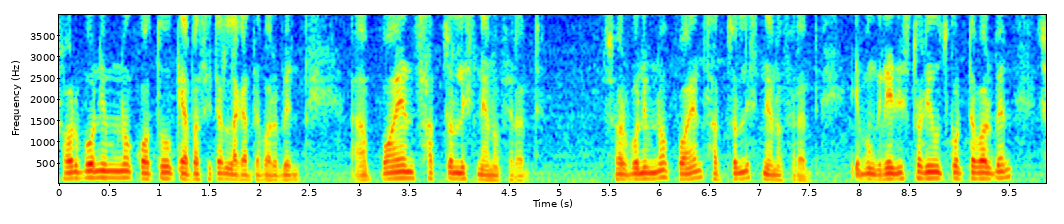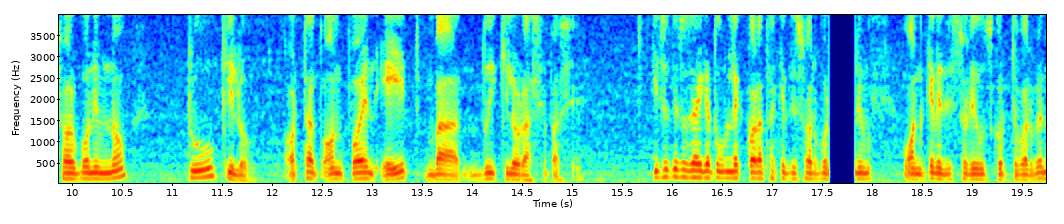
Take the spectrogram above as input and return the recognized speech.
সর্বনিম্ন কত ক্যাপাসিটার লাগাতে পারবেন পয়েন্ট সাতচল্লিশ ন্যানোফেরাড। সর্বনিম্ন পয়েন্ট সাতচল্লিশ ন্যানোফেরাড এবং রেজিস্টার ইউজ করতে পারবেন সর্বনিম্ন টু কিলো অর্থাৎ ওয়ান পয়েন্ট এইট বা দুই কিলোর আশেপাশে। কিছু কিছু জায়গাতে উল্লেখ করা থাকে যে সর্বনিম্ন ওয়ান কে রেজিস্টার ইউজ করতে পারবেন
